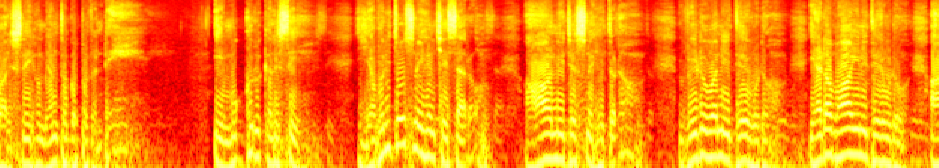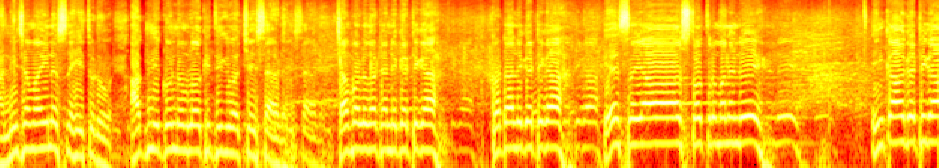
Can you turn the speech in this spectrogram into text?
వారి స్నేహం ఎంత గొప్పదంటే ఈ ముగ్గురు కలిసి ఎవరితో స్నేహం చేశారో ఆ నిజ స్నేహితుడు విడువని దేవుడు ఎడబాయిని దేవుడు ఆ నిజమైన స్నేహితుడు అగ్నిగుండంలోకి దిగి వచ్చేసాడు చంపలు కొట్టండి గట్టిగా కొట్టాలి గట్టిగా. ఏసయా స్తోత్రం అనండి. ఇంకా గట్టిగా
